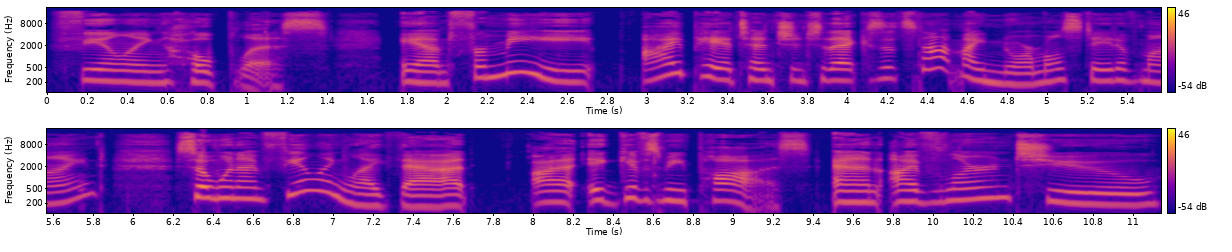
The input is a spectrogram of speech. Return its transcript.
feeling hopeless. And for me, I pay attention to that because it's not my normal state of mind. So when I'm feeling like that, uh, it gives me pause. And I've learned to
